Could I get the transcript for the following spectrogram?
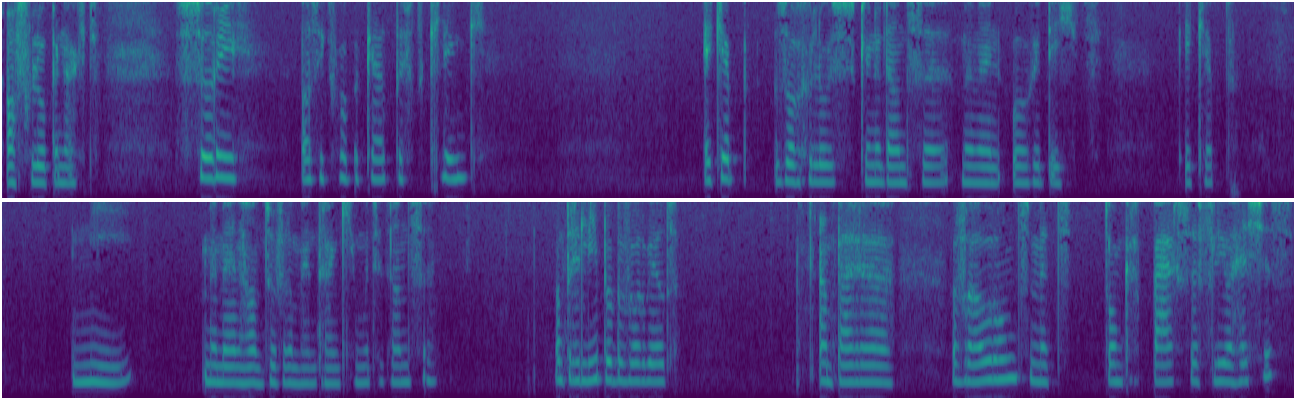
afgelopen nacht. Sorry als ik wat bekaterd klink. Ik heb zorgeloos kunnen dansen met mijn ogen dicht. Ik heb niet met mijn hand over mijn drankje moeten dansen. Want er liepen bijvoorbeeld een paar uh, vrouwen rond met donkerpaarse fluo hesjes.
